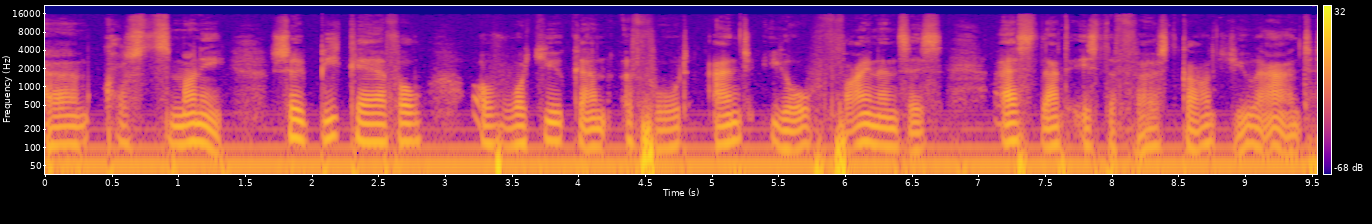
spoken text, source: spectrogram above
um, costs money. So be careful of what you can afford and your finances as that is the first card you had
